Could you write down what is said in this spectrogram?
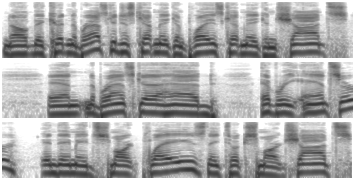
No, they couldn't. Nebraska just kept making plays, kept making shots, and Nebraska had every answer, and they made smart plays. They took smart shots,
